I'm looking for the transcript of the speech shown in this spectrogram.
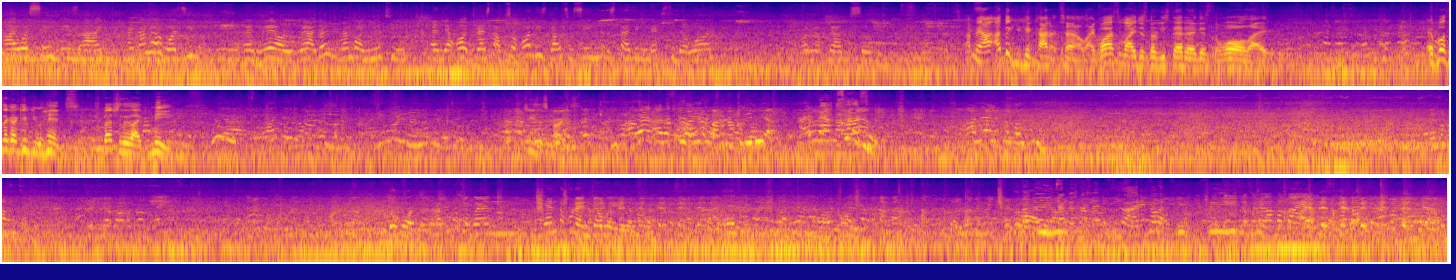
I was seeing this, I, I don't know, was it in LA or where, I don't remember on YouTube, and they're all dressed up. So all these girls you see standing next to the wall, all of them, so. I mean, I, I think you can kind of tell. Like, why is somebody just gonna be standing against the wall? Like, and plus they're gonna give you hints, especially like me. Jesus Christ. This is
